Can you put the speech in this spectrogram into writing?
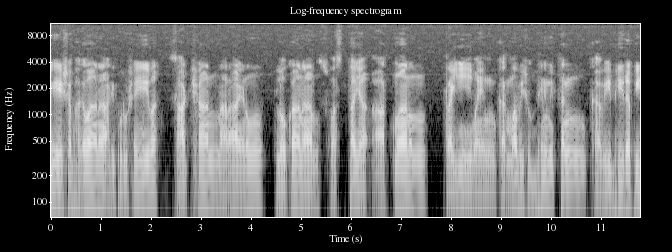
एष भगवान् आदिपुरुष एव साक्षान्नारायणो लोकानाम् स्वस्तय आत्मानम् त्रयीमयम् कर्मविशुद्धिनिमित्तम् कविभिरपि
